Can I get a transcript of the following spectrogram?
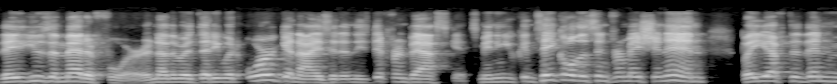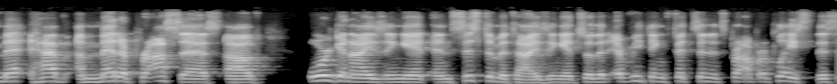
they use a metaphor. In other words, that he would organize it in these different baskets, meaning you can take all this information in, but you have to then met, have a meta process of organizing it and systematizing it so that everything fits in its proper place. This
